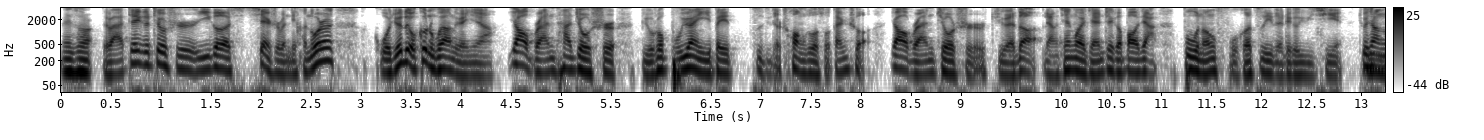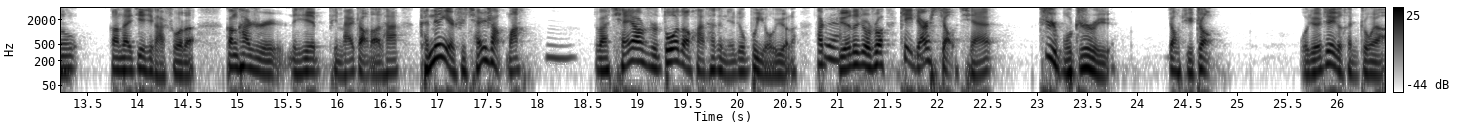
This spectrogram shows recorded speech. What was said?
没错，对吧？这个就是一个现实问题。很多人，我觉得有各种各样的原因啊，要不然他就是比如说不愿意被自己的创作所干涉，要不然就是觉得两千块钱这个报价不能符合自己的这个预期。就像刚才杰西卡说的，刚开始那些品牌找到他，肯定也是钱少嘛，嗯，对吧？钱要是多的话，他肯定就不犹豫了。他觉得就是说这点小钱，至不至于要去挣。我觉得这个很重要，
